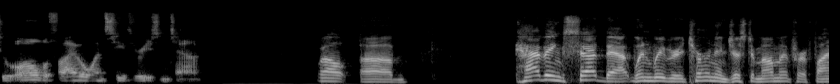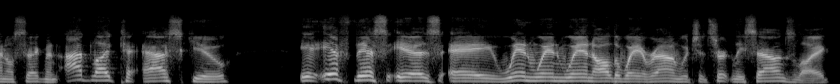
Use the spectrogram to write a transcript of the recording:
to all the 501c3s in town. Well, um, having said that, when we return in just a moment for a final segment, I'd like to ask you if this is a win win win all the way around, which it certainly sounds like.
